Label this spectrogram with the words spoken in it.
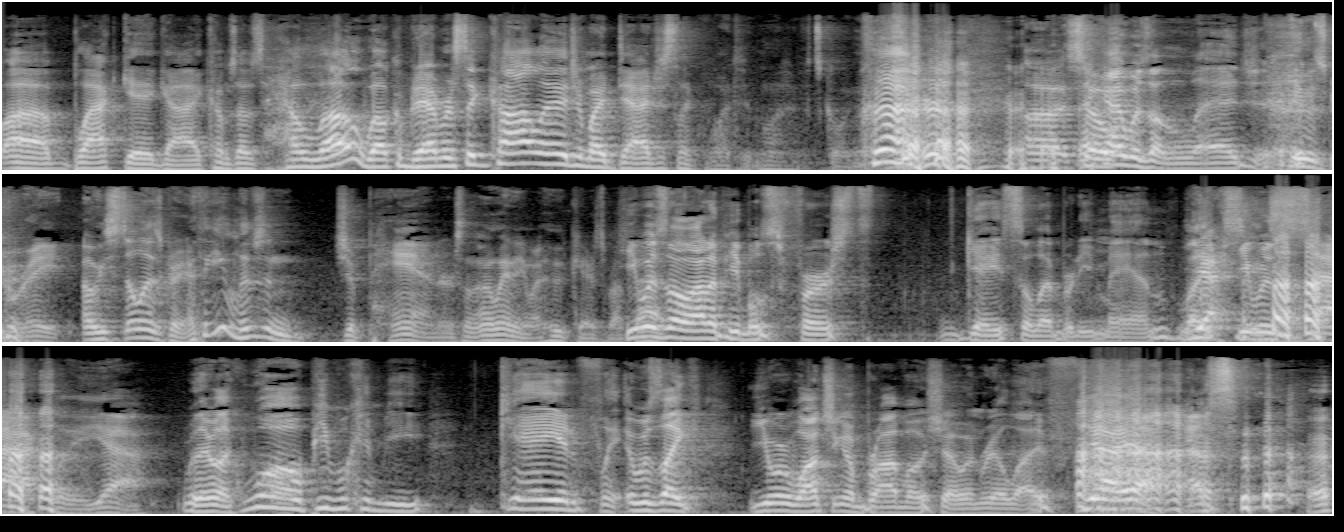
uh, black gay guy comes up. and says, Hello, welcome to Emerson College. And my dad just like, what? what what's going on? uh, so that guy was a legend. he was great. Oh, he still is great. I think he lives in Japan or something. Oh, anyway, who cares about that? He that? was a lot of people's first gay celebrity man. Like yes, he was exactly. Yeah. where they were like, "Whoa, people can be gay and fl-. It was like you were watching a Bravo show in real life. yeah, yeah, absolutely.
